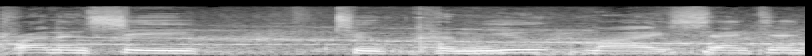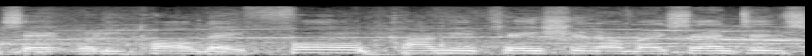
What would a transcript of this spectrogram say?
clemency to commute my sentence, what he called a full commutation of my sentence.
